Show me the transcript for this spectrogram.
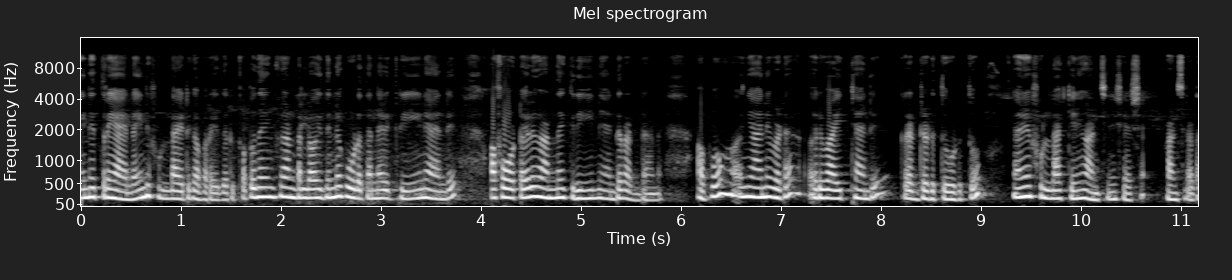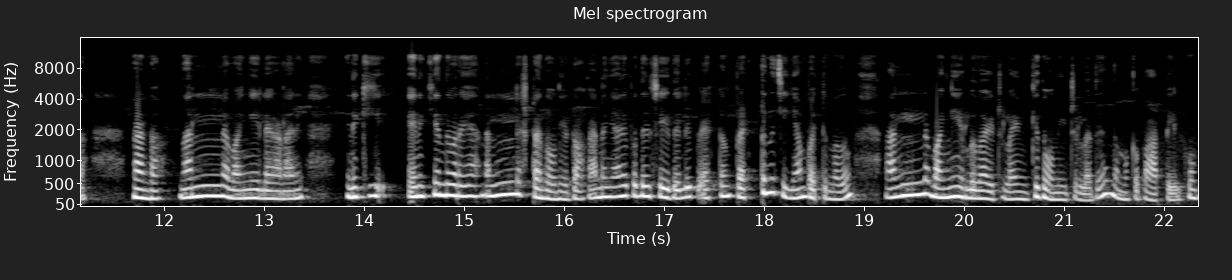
ഇനി ഇത്രയും ആയില്ല. ഇനി ഫുള്ളായിട്ട് കവർ ചെയ്തെടുക്കും. അപ്പോൾ നിങ്ങൾക്ക് കണ്ടല്ലോ ഇതിന്റെ കൂടെ തന്നെ ഒരു ഗ്രീൻ ആൻഡ് ആ ഫോട്ടോയിൽ കാണുന്നത് ഗ്രീൻ ആൻഡ് റെഡാണ് അപ്പോൾ ഞാനിവിടെ ഒരു വൈറ്റ് ആൻഡ് റെഡ് എടുത്ത് കൊടുത്തു. ഞാൻ ഫുള്ളാക്കിയതിന് കാണിച്ചതിന് ശേഷം കാണിച്ചിട്ടാ കണ്ടോ? നല്ല ഭംഗിയില്ല കാണാൻ എനിക്ക് എനിക്ക് എന്താ പറയുക നല്ല ഇഷ്ടം തോന്നി കേട്ടോ കാരണം ഞാനിപ്പോൾ ഇത് ചെയ്തതിൽ പെട്ടെന്ന് പെട്ടെന്ന് ചെയ്യാൻ പറ്റുന്നതും നല്ല ഭംഗിയുള്ളതായിട്ടുള്ള എനിക്ക് തോന്നിയിട്ടുള്ളത് നമുക്ക് പാർട്ടിയിൽക്കും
